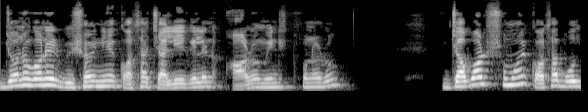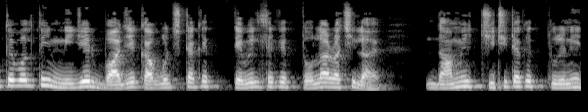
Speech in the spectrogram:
জনগণের বিষয় নিয়ে কথা চালিয়ে গেলেন আরও মিনিট পনেরো। যাবার সময় কথা বলতে বলতেই নিজের বাজে কাগজটাকে টেবিল থেকে তোলা রচিলায় দামি চিঠিটাকে তুলে নিয়ে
